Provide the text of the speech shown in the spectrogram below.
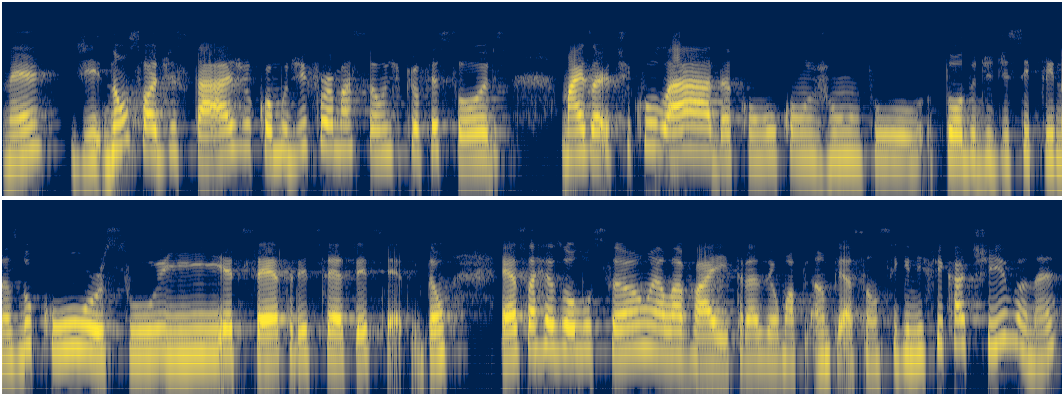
né, de, não só de estágio, como de formação de professores, mais articulada com o conjunto todo de disciplinas do curso e etc, etc, etc. Então, essa resolução ela vai trazer uma ampliação significativa, né?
